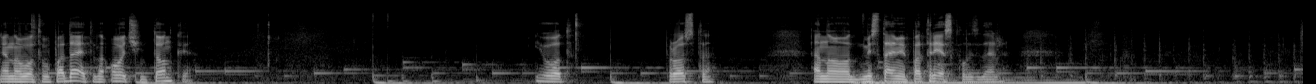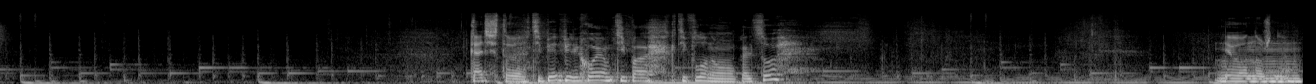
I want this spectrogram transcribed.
Она вот выпадает, она очень тонкая. И вот просто оно местами потрескалось даже. Качество Теперь переходим типа к тефлоновому кольцу. Его М, нужно-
